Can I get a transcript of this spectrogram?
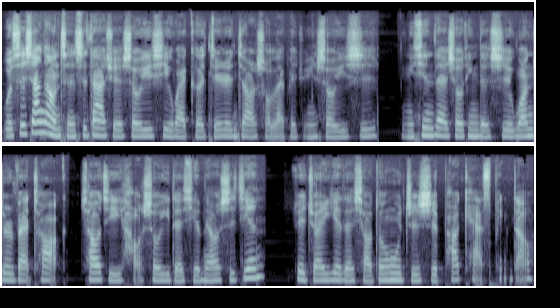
我是香港城市大学兽医系外科兼任教授赖佩君兽医师。您现在收听的是 Wonder Vet Talk 超级好兽医的闲聊时间，最专业的小动物知识 Podcast 频道。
